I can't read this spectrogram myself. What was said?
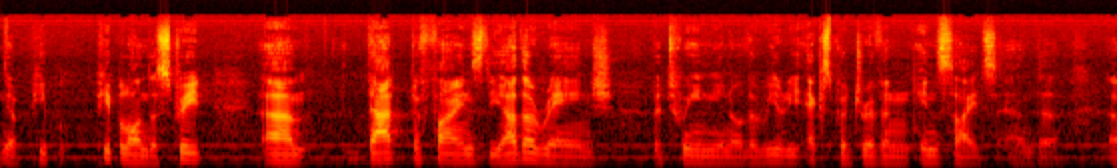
you know, people, people on the street, um, that defines the other range between you know, the really expert-driven insights and the uh,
